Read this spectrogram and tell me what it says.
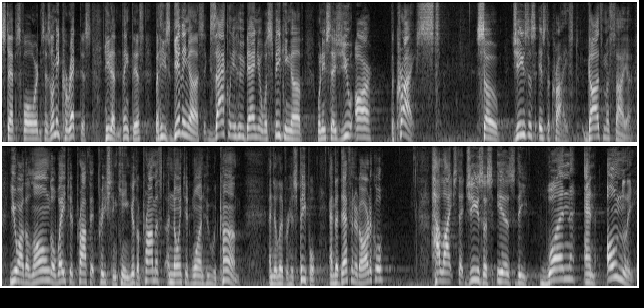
steps forward and says, Let me correct this. He doesn't think this, but he's giving us exactly who Daniel was speaking of when he says, You are the Christ. So, Jesus is the Christ, God's Messiah. You are the long awaited prophet, priest, and king. You're the promised anointed one who would come and deliver his people. And the definite article highlights that Jesus is the one and only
